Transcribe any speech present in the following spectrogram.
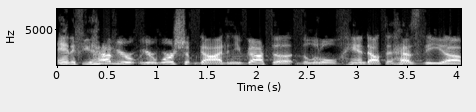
And if you have your, your worship guide and you've got the, the little handout that has the uh,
